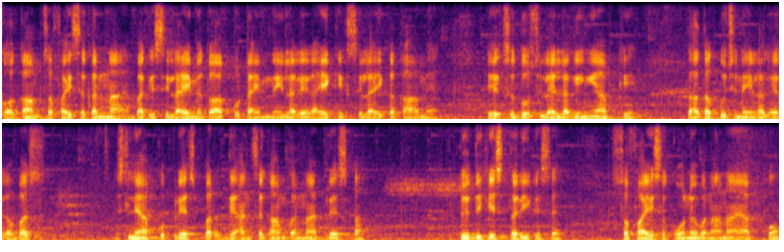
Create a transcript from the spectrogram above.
का काम सफ़ाई से करना है। बाकी सिलाई में तो आपको टाइम नहीं लगेगा। एक एक सिलाई का काम है। एक से दो सिलाई लगेंगी आपकी। ज़्यादा कुछ नहीं लगेगा बस। इसलिए आपको प्रेस पर ध्यान से काम करना है प्रेस का। तो ये देखिए इस तरीके से सफ़ाई से कोने बनाना है आपको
